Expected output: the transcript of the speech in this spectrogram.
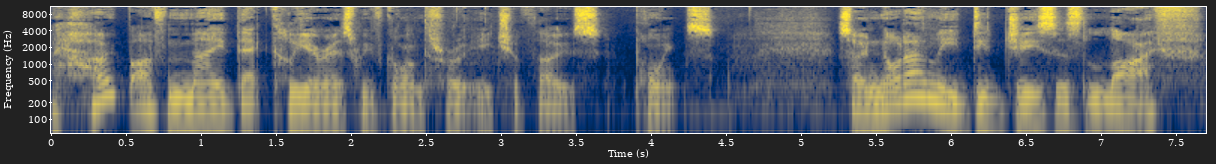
I hope I've made that clear as we've gone through each of those points. So not only did Jesus' life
